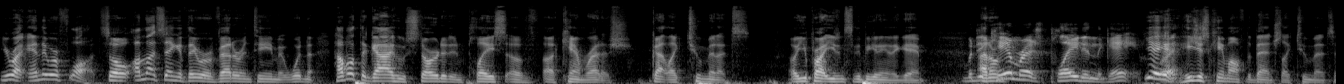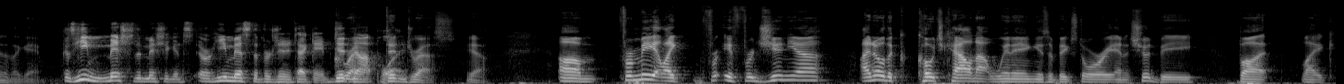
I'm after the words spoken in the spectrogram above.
You're right, and they were flawed. So I'm not saying if they were a veteran team, it wouldn't. How about the guy who started in place of uh, Cam Reddish? Got like two minutes. Oh, you probably you didn't see the beginning of the game. But did don't- Cam Reddish played in the game? Yeah, yeah. He just came off the bench like two minutes into the game. because he missed the Michigan or he missed the Virginia Tech game. Did Correct. not play. Didn't dress. Yeah. Um, for me, like for, if Virginia, I know the Coach Cal not winning is a big story, and it should be, but like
